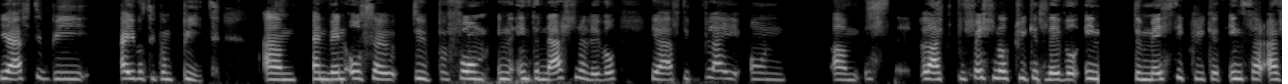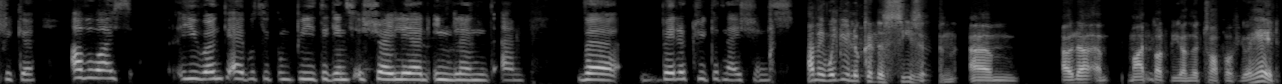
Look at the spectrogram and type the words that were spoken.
you have to be able to compete. Um, and then also to perform in international level, you have to play on um like professional cricket level in domestic cricket in South Africa. Otherwise, you won't be able to compete against Australia and England and the better cricket nations. I mean, when you look at the season, um, I know might not be on the top of your head,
